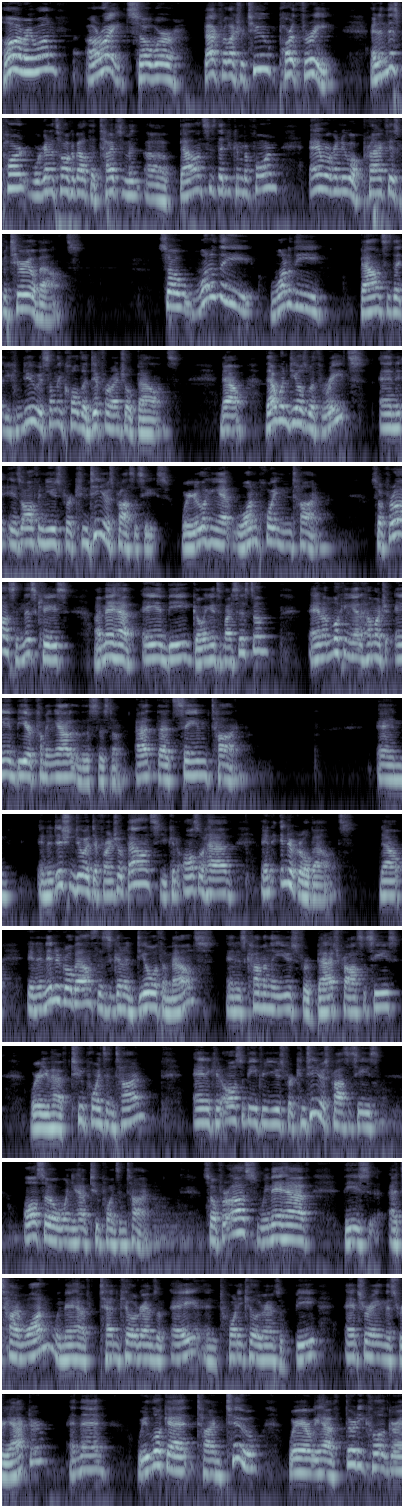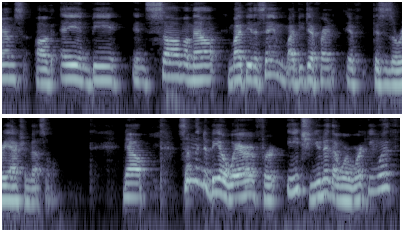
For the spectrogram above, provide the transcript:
Hello everyone. All right, so we're back for lecture two, part three. And in this part, we're going to talk about the types of uh, balances that you can perform, and we're going to do a practice material balance. So one of the one of the balances that you can do is something called a differential balance. Now, that one deals with rates and is often used for continuous processes, where you're looking at one point in time. So for us, in this case, I may have A and B going into my system, and I'm looking at how much A and B are coming out of the system at that same time. And in addition to a differential balance, you can also have an integral balance. Now, in an integral balance, this is going to deal with amounts and is commonly used for batch processes where you have two points in time. And it can also be used for continuous processes, also when you have two points in time. So for us, we may have these at time one, we may have 10 kilograms of A and 20 kilograms of B entering this reactor. And then we look at time two, where we have 30 kilograms of A and B in some amount. It might be the same, might be different if this is a reaction vessel. Now, something to be aware of for each unit that we're working with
